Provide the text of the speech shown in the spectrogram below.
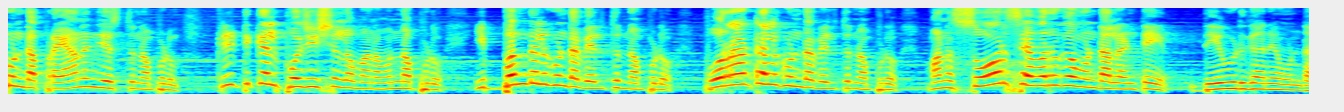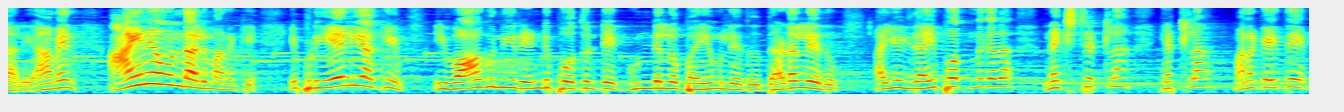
గుండా ప్రయాణం చేస్తున్నప్పుడు క్రిటికల్ పొజిషన్లో మనం ఉన్నప్పుడు ఇబ్బందుల గుండా వెళ్తున్నప్పుడు పోరాటాల గుండా వెళ్తున్నప్పుడు మన సోర్స్ ఎవరుగా ఉండాలంటే దేవుడిగానే ఉండాలి. ఆమె ఆయనే ఉండాలి మనకి. ఇప్పుడు ఏలియాకి ఈ వాగు నీరు ఎండిపోతుంటే గుండెలో భయం లేదు దడ లేదు. అయ్యో ఇది అయిపోతుంది కదా. నెక్స్ట్ ఎట్లా? ఎట్లా? మనకైతే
